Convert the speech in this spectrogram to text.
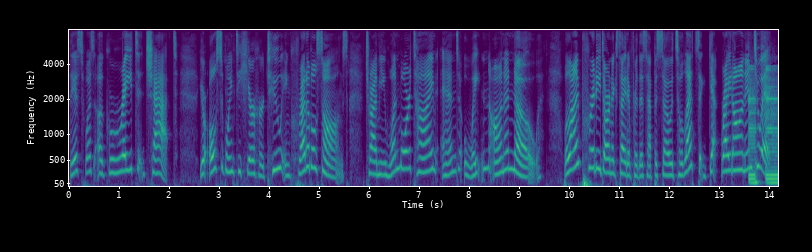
This was a great chat. You're also going to hear her two incredible songs, Try Me One More Time and Waiting on a No. Well, I'm pretty darn excited for this episode, so let's get right on into it.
